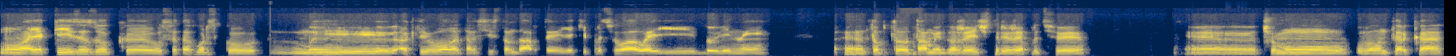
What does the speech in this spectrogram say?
Ну, а який зв'язок е, у Святогорську? Ми активували там всі стандарти, які працювали і до війни. Е, тобто там і 2G, 4G працює. Е, Чому волонтерка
